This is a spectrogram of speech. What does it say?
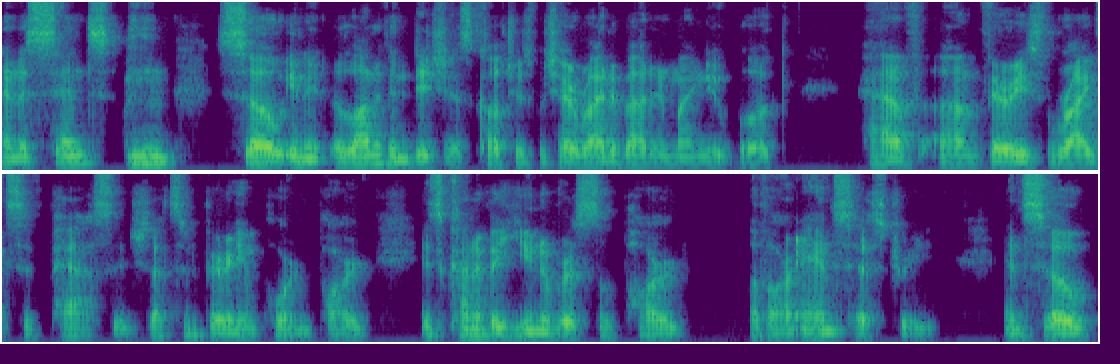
and a sense. so, in a lot of indigenous cultures, which I write about in my new book, have um, various rites of passage. That's a very important part. It's kind of a universal part of our ancestry. And so,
